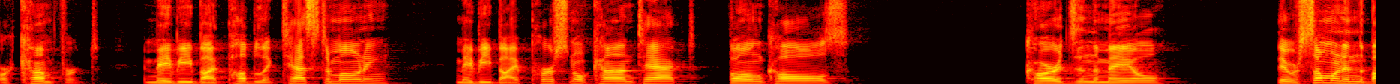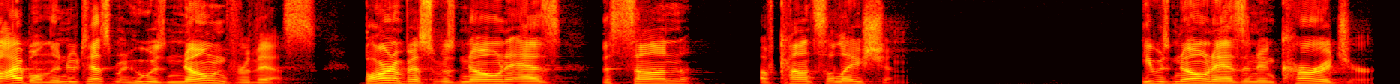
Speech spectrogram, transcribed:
or comfort. It may be by public testimony, maybe by personal contact, phone calls, cards in the mail. There was someone in the Bible in the New Testament who was known for this. Barnabas was known as the son of consolation. He was known as an encourager.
